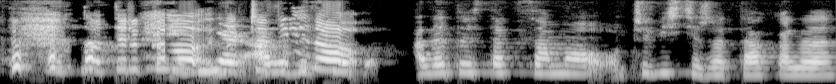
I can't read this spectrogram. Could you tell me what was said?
No tylko, nie, znaczy, ale, no... to, ale to jest tak samo, oczywiście, że tak, ale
